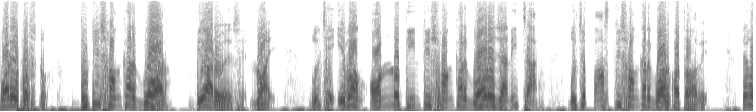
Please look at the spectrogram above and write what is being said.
পরের প্রশ্ন দুটি সংখ্যার গড় দেওয়া রয়েছে, নয়। বলছে, এবং অন্য তিনটি সংখ্যার গড়ও জানি চার। বলছে, পাঁচটি সংখ্যার গড় কত হবে? দেখো,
